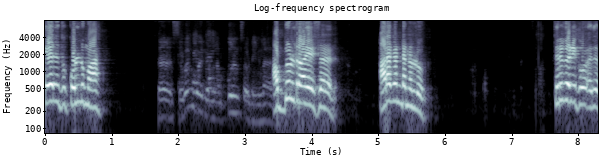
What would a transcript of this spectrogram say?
கேதுக்கு கொல்லுமா? அப்துல் ராயேஸ்வரர் அரகண்டநல்லூர் திருக்கழி இது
